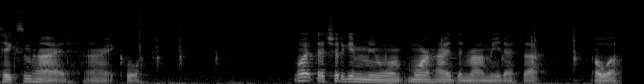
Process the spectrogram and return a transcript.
take some hide. Alright, cool. What? That should have given me more, more hide than raw meat, I thought. Oh well.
